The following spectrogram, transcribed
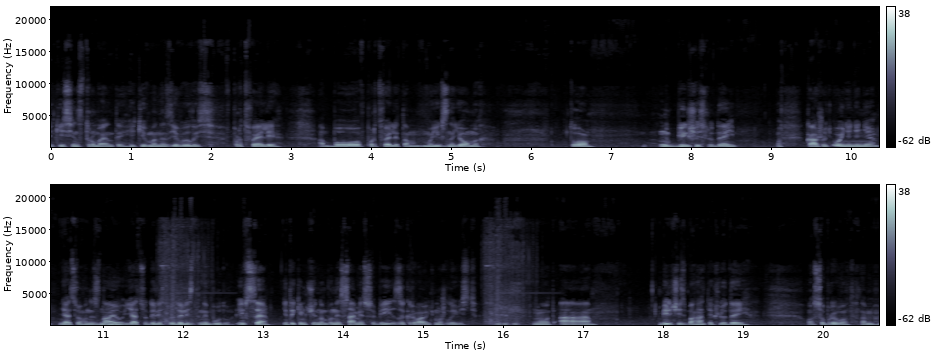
якісь інструменти, які в мене з'явились в портфелі або в портфелі там моїх знайомих, то ну, більшість людей кажуть: ой, ні ні ні я цього не знаю, я сюди лізти, туди лізти не буду. І все. І таким чином вони самі собі закривають можливість. От. А більшість багатих людей, особливо там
